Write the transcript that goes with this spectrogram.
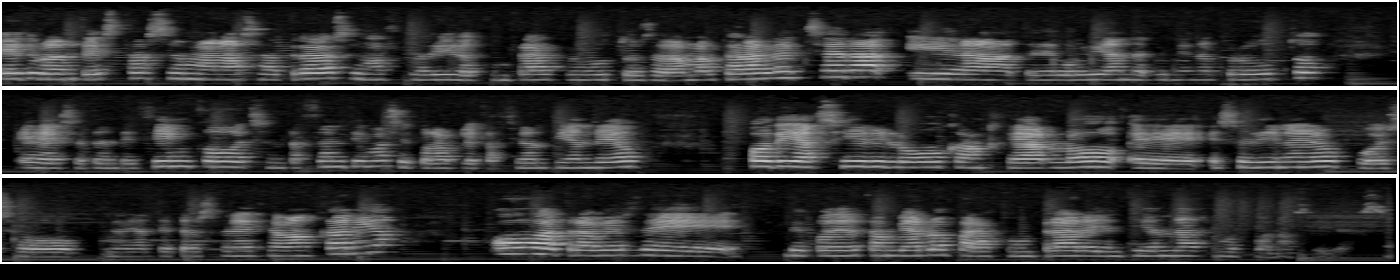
eh, durante estas semanas atrás hemos podido comprar productos de la marca La Lechera y te devolvían, dependiendo del producto, 75, eh, 80 céntimos y con la aplicación tiendeo podías ir y luego canjearlo ese dinero pues o mediante transferencia bancaria o a través de, de poder cambiarlo para comprar en tiendas muy conocidas.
